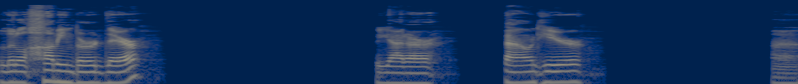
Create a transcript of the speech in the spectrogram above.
A little hummingbird there. We got our sound here. Uh,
